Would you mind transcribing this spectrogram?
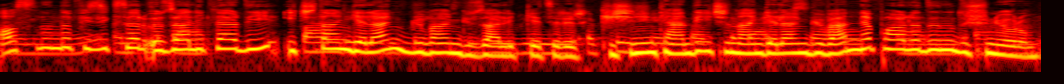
Aslında fiziksel özellikler değil, içten gelen güven güzellik getirir. Kişinin kendi içinden gelen güvenle parladığını düşünüyorum.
